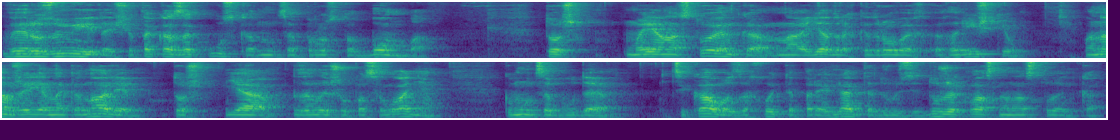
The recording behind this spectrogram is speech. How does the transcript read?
ви розумієте, що така закуска ну це просто бомба. Тож, моя настоянка на ядрах кедрових горішків, вона вже є на каналі. Тож я залишу посилання. Кому це буде цікаво, заходьте, перегляньте, друзі. Дуже класна настоянка.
